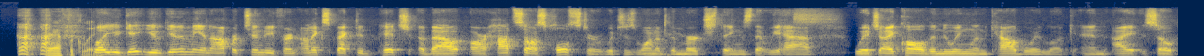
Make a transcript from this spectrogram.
graphically. well, you get you've given me an opportunity for an unexpected pitch about our hot sauce holster, which is one of the merch things that we have, which I call the New England cowboy look. And I so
